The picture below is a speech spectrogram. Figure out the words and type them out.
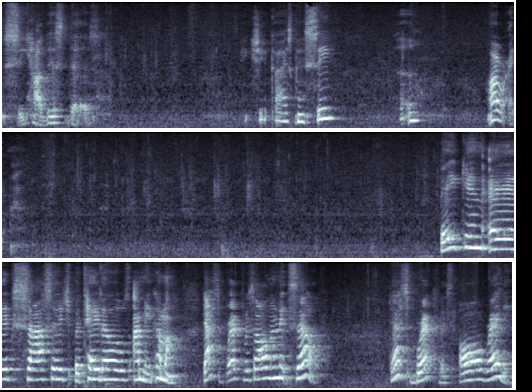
Let me see how this does. Make sure you guys can see. Uh -oh. All right. Bacon, eggs, sausage, potatoes. I mean, come on. That's breakfast all in itself. That's breakfast already.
